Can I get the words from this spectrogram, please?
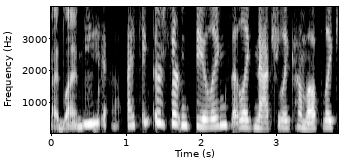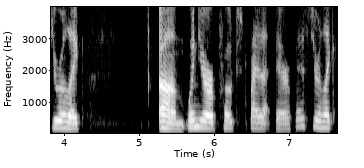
guidelines. Yeah, I think there's certain feelings that like naturally come up. Like you were like, um, when you're approached by that therapist, you're like,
